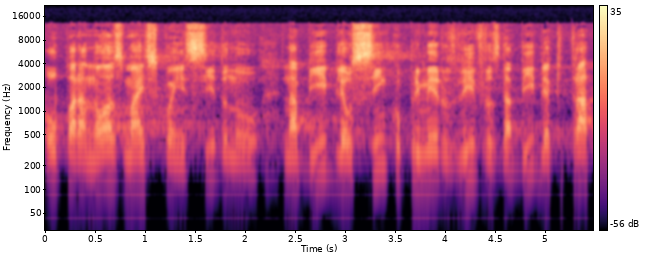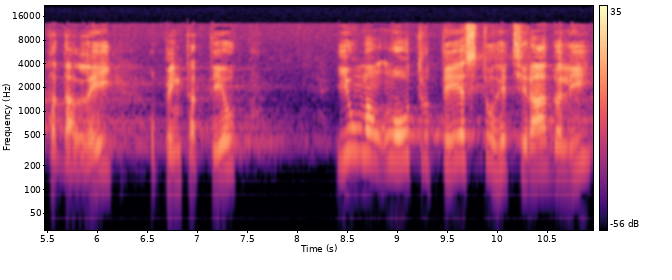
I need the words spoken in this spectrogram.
ou para nós mais conhecido no, na Bíblia, os cinco primeiros livros da Bíblia, que trata da lei, o Pentateuco, e uma, um outro texto retirado ali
